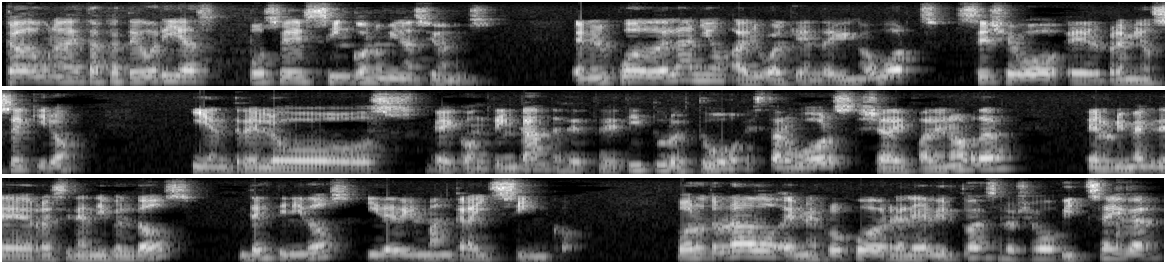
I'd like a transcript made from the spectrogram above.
Cada una de estas categorías posee 5 nominaciones. En el juego del año, al igual que en The Game Awards, se llevó el premio Sekiro y entre los eh, contrincantes de este título estuvo Star Wars Jedi Fallen Order, el remake de Resident Evil 2, Destiny 2 y Devil May Cry 5. Por otro lado, el mejor juego de realidad virtual se lo llevó Beat Saber,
